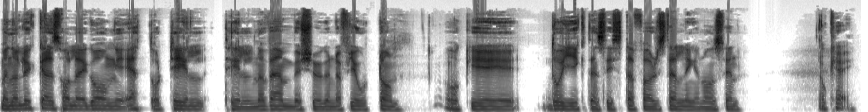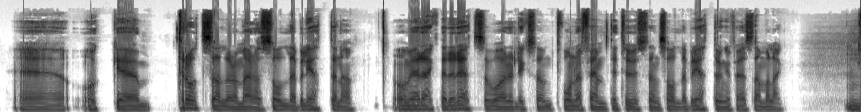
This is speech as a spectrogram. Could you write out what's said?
Men de lyckades hålla igång i ett år till, till november 2014. Och då gick den sista föreställningen någonsin. Okej. Eh, och eh, trots alla de här sålda biljetterna, om jag räknade rätt så var det liksom 250 000 sålda biljetter ungefär sammanlagt. Mm.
